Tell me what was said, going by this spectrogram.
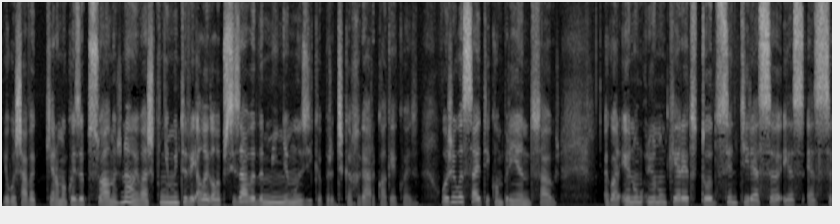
Eu achava que era uma coisa pessoal, mas não, eu acho que tinha muito a ver. Ela, ela precisava da minha música para descarregar qualquer coisa. Hoje eu aceito e compreendo, sabes? Agora, eu não, eu não quero é de todo sentir essa, essa, essa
